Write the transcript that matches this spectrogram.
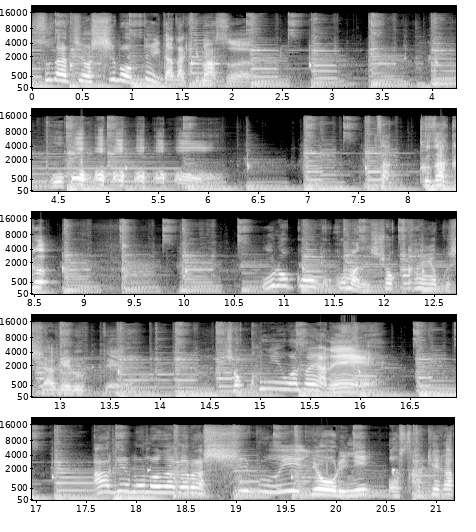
すだちを絞っていただきます。ほほほほほほほ。ザックザク。鱗をここまで食感よく仕上げるって職人技やね。揚げ物ながら渋い料理にお酒が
